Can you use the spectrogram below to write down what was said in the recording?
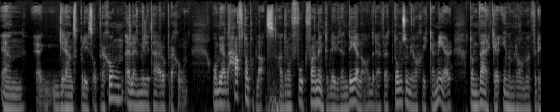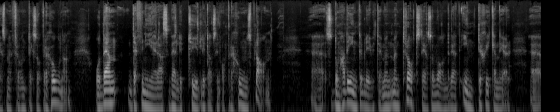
en gränspolisoperation eller en militär operation. Om vi hade haft dem på plats hade de fortfarande inte blivit en del av det därför att de som jag skickar ner de verkar inom ramen för det som är Frontex-operationen. Och den definieras väldigt tydligt av sin operationsplan. Eh, så de hade inte blivit det men, men trots det så valde vi att inte skicka ner eh,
